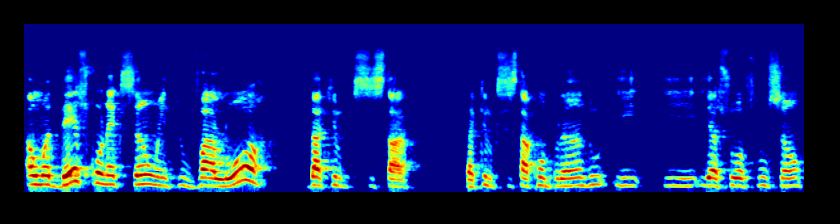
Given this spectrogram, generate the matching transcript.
há uma desconexão entre o valor daquilo que se está, daquilo que se está comprando e, e, e a sua função,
